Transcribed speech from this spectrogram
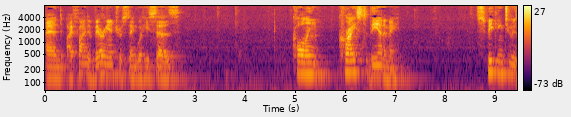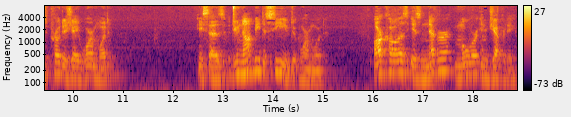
And I find it very interesting what he says, calling Christ the enemy speaking to his protege, Wormwood, he says, Do not be deceived, Wormwood. Our cause is never more in jeopardy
